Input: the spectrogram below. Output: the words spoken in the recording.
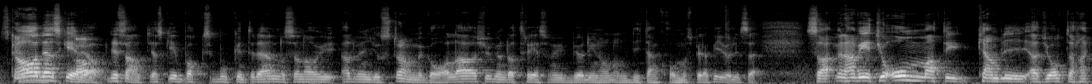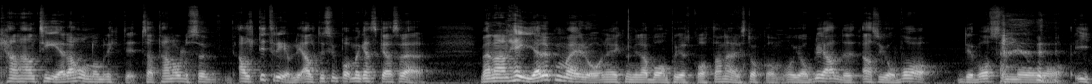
skrev Ja, den skrev Ja. jag. Det är sant. Jag skrev box, boken till den och sen har vi, hade vi en Just Strömme-gala 2003 som vi bjöd in honom dit han kom och spelade skivor lite så så, Men han vet ju om att det kan bli att jag inte kan hantera honom riktigt. Så att han håller sig alltid trevlig, alltid sympatisk, men ganska sådär. Men han hejade på mig då när jag gick med mina barn på Götgatan här i Stockholm. Och jag blev alldeles, alltså jag var, det var som att i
